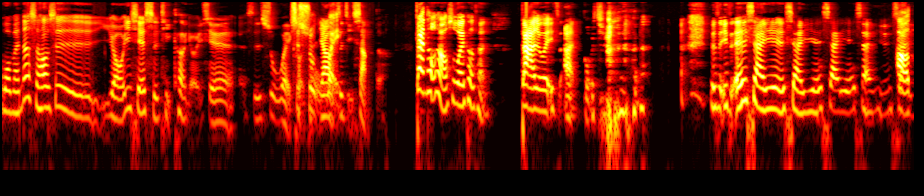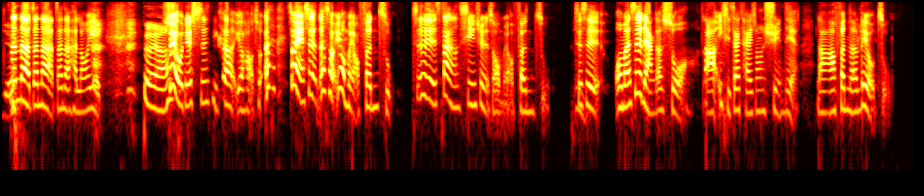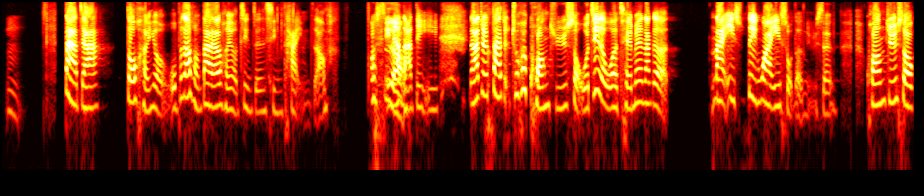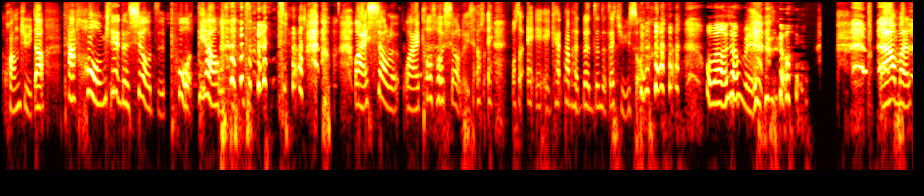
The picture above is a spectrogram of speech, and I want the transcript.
我们那时候是有一些实体课，有一些是数位课，是数位要自己上的。但通常数位课程大家就会一直按过去。就是一直哎，下一页，下一页，下一页，下一页。哦，真的，真的，真的很容易。对啊，所以我觉得实体课有好处。哎，重点是那时候，因为我们有分组，就是上新训的时候，我们有分组。就是我们是两个所，然后一起在台中训练，然后分了六组。嗯，大家都很有，我不知道从大家都很有竞争心态，你知道吗？哦，是啊，一定要拿第一，然后就大家就会狂举手。我记得我前面那个那一另外一所的女生，狂举手，狂举到她后面的袖子破掉了。我还笑了，我还偷偷笑了一下。我说：“哎、欸，我说，哎哎哎，看他们很认真的在举手。”我们好像没有。然后我们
